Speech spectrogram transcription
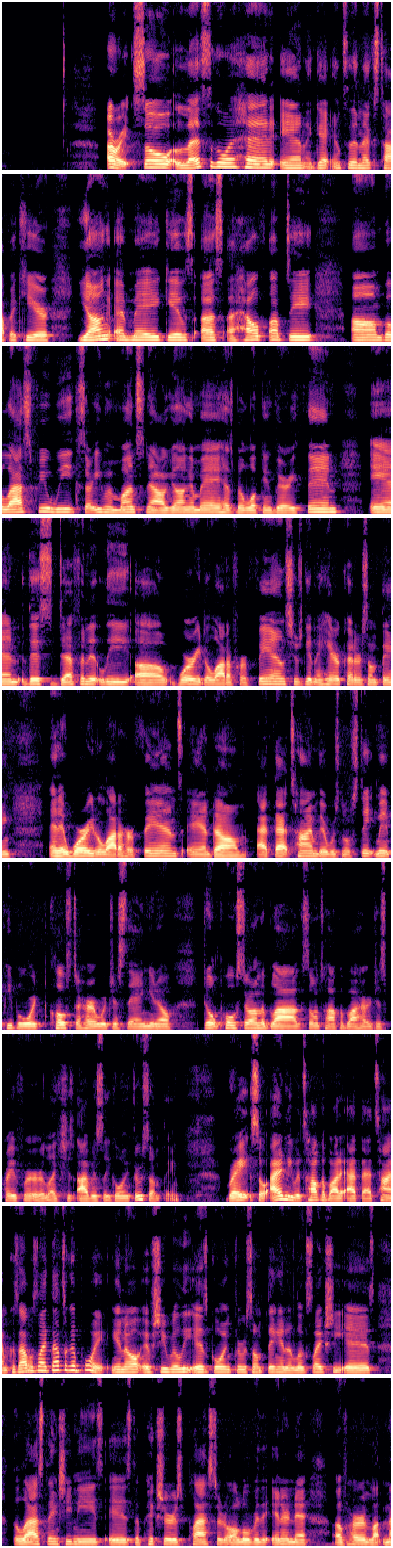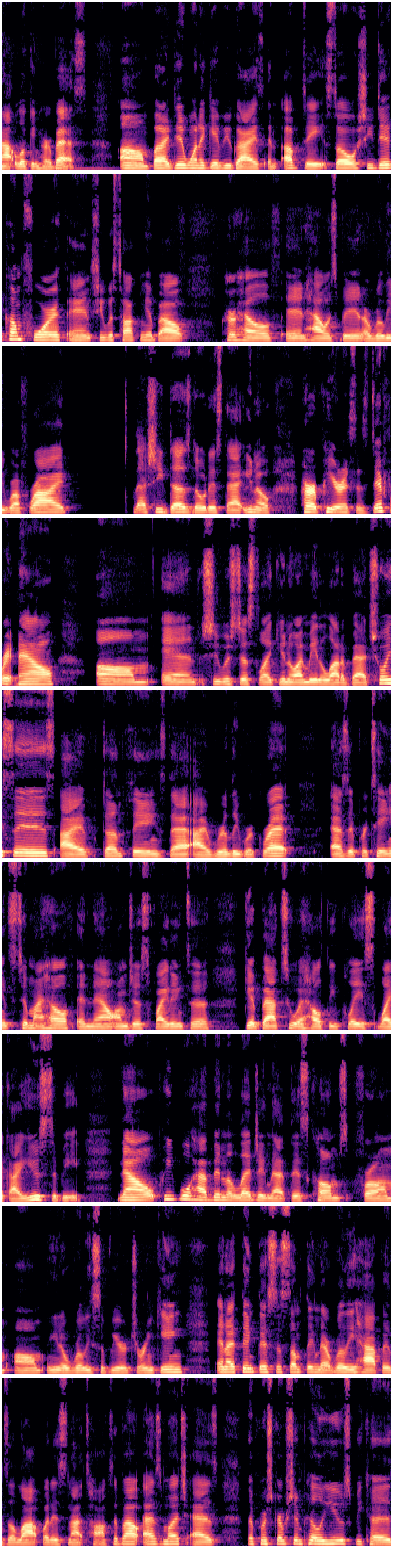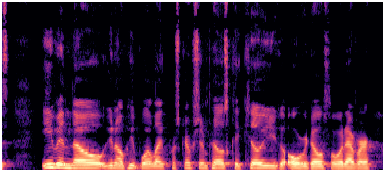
All right, so let's go ahead and get into the next topic here. Young M.A gives us a health update. Um, the last few weeks or even months now, Young M.A has been looking very thin, and this definitely uh, worried a lot of her fans. She was getting a haircut or something, and it worried a lot of her fans. And um, at that time, there was no statement. People were close to her were just saying, you know, don't post her on the blogs, don't talk about her, just pray for her, like she's obviously going through something right? So I didn't even talk about it at that time because I was like, that's a good point. You know, if she really is going through something and it looks like she is, the last thing she needs is the pictures plastered all over the internet of her not looking her best. Um, but I did want to give you guys an update. So she did come forth and she was talking about her health and how it's been a really rough ride. That she does notice that, you know, her appearance is different now. Um, and she was just like, you know, I made a lot of bad choices. I've done things that I really regret as it pertains to my health. And now I'm just fighting to get back to a healthy place like I used to be. Now, people have been alleging that this comes from, um, you know, really severe drinking. And I think this is something that really happens a lot, but it's not talked about as much as the prescription pill use because even though, you know, people are like prescription pills could kill you, you could overdose or whatever,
